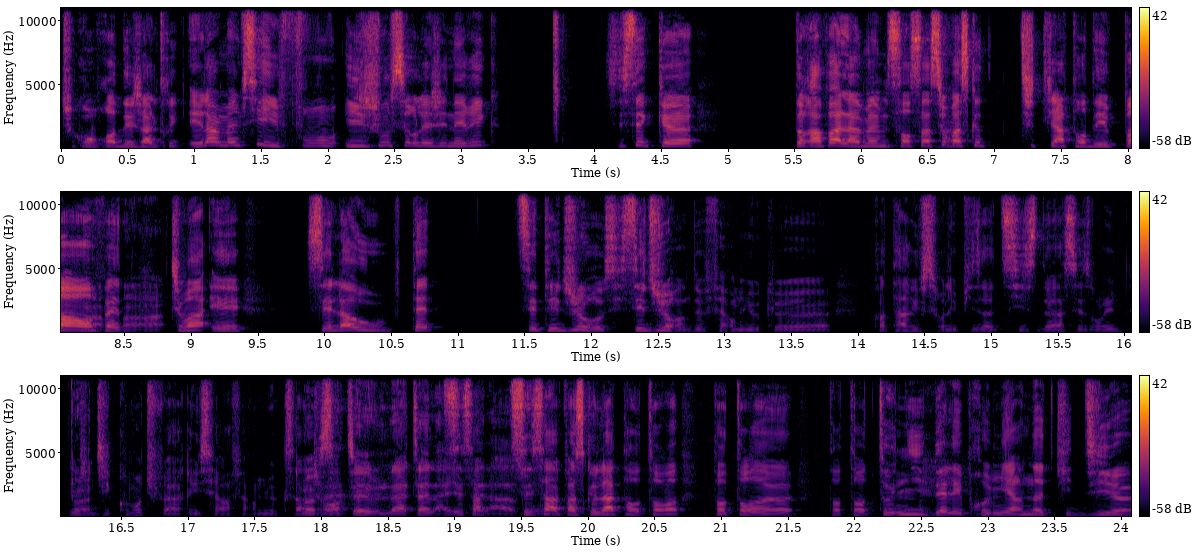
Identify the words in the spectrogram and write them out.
tu comprends déjà le truc. Et là, même s'ils font, ils jouent sur le générique, tu sais que t'auras pas la même sensation Ouais. parce que tu t'y attendais pas en Ouais, fait. ouais. Tu vois, et c'est là où peut-être c'était dur aussi. C'est dur hein, de faire mieux que quand tu arrives sur l'épisode 6 de la saison 1. Tu te dis comment tu vas réussir à faire mieux que ça. C'est- ça, parce que là, t'entends, t'entends, euh, Tony dès les premières notes qui te dit euh,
